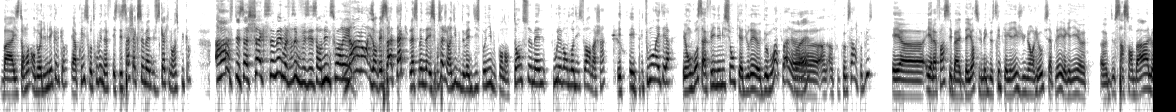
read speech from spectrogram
bah, ils étaient en mode, on doit éliminer quelqu'un. Et après, ils se retrouvaient neuf. Et c'était ça chaque semaine, jusqu'à qu'il n'en reste plus qu'un. Ah, c'était ça chaque semaine. Moi, je pensais que vous faisiez ça en une soirée. Non, non, non, ils ont fait ça, tac, la semaine. Et c'est pour ça que j'aurais dit, vous devez être disponible pendant tant de semaines, tous les vendredis soirs, machin. Et, et tout le monde a été là. Et en gros, ça a fait une émission qui a duré euh, deux mois, tu vois, euh, un, un truc comme ça, un peu plus. Et, euh, et à la fin, c'est bah, d'ailleurs, c'est le mec de Street qui a gagné, Junior Léo, qui s'appelait. Il a gagné euh, euh, de 500 balles.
